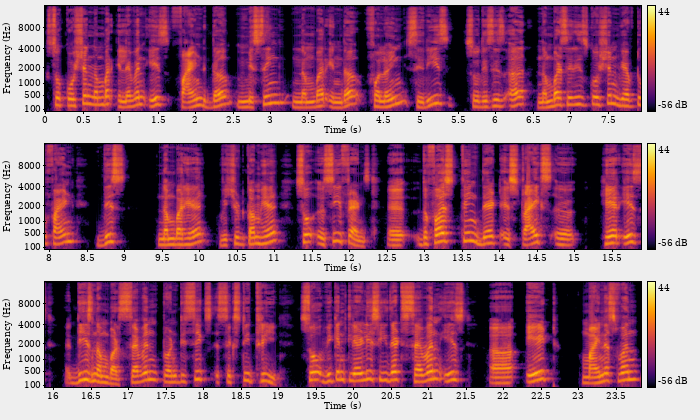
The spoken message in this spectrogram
So question number 11 is find the missing number in the following series. So this is a number series question. We have to find this number here which should come here. So uh, see friends, uh, the first thing that uh, strikes here is these numbers 7, 26, 63. So we can clearly see that 7 is uh, 8 minus 1,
